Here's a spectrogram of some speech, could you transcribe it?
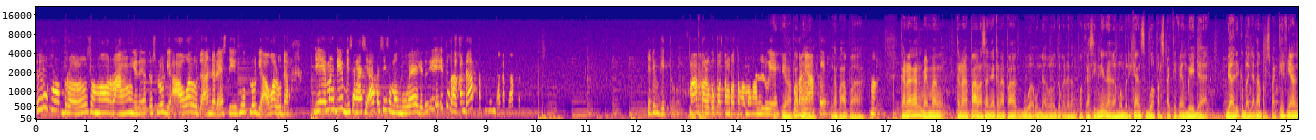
lu ngobrol sama orang gitu ya terus lu di awal udah underestimate lu di awal udah dia emang dia bisa ngasih apa sih sama gue gitu itu nggak akan dapet nggak akan dapet. Jadi begitu. Maaf kalau gue potong-potong omongan lu ya. Ya bukannya apa-apa. apa nggak apa-apa. Karena kan memang kenapa alasannya kenapa gua undang lo untuk datang podcast ini adalah memberikan sebuah perspektif yang beda dari kebanyakan perspektif yang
